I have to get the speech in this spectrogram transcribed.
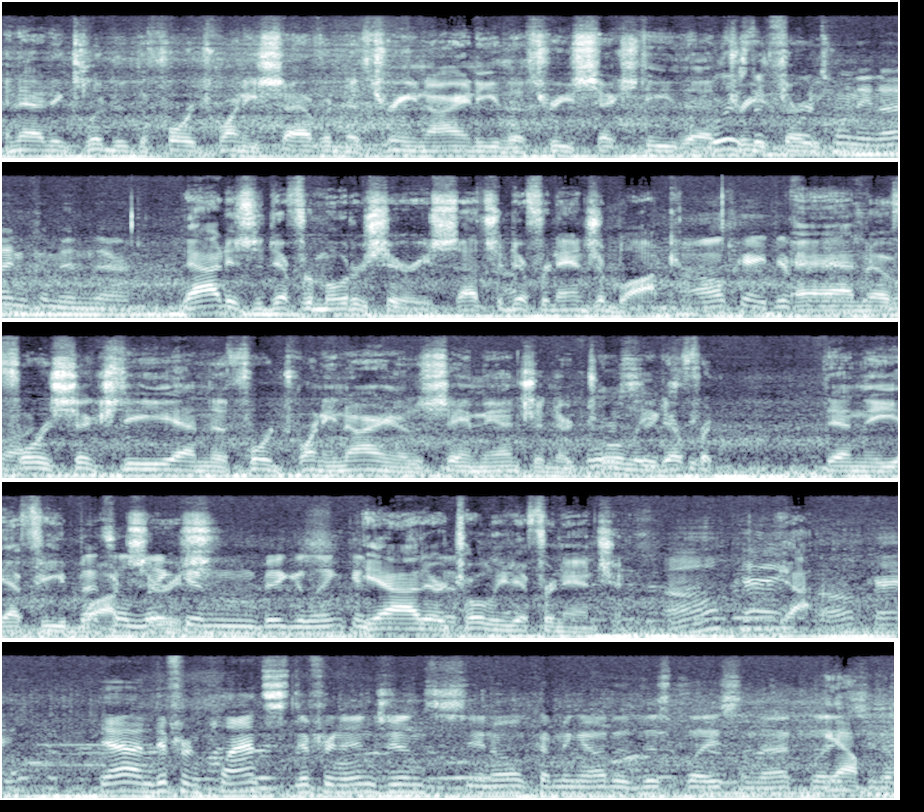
And that included the 427, the 390, the 360, the Where's the 330. 429 come in there? That is a different motor series. That's a different engine block. Okay, different And the block. 460 and the 429 are the same engine. They're totally different than the FE block That's a series. Lincoln, big Lincoln. Yeah, they're That's- totally different engine. Okay. Yeah. Okay. Yeah, and different plants, different engines, you know, coming out of this place and that place, Yeah. you know,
